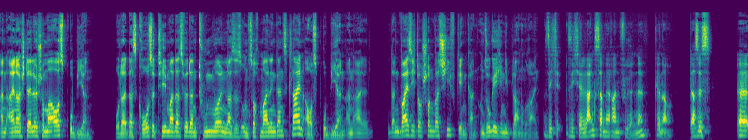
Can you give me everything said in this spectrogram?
An einer Stelle schon mal ausprobieren. Oder das große Thema, das wir dann tun wollen, lass es uns doch mal in ganz klein ausprobieren. An dann weiß ich doch schon, was schiefgehen kann. Und so gehe ich in die Planung rein. sich, sich langsam heranführen, ne? Genau. Das ist, äh,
